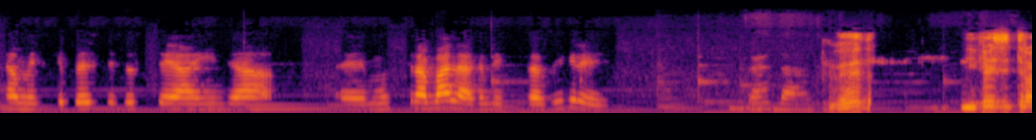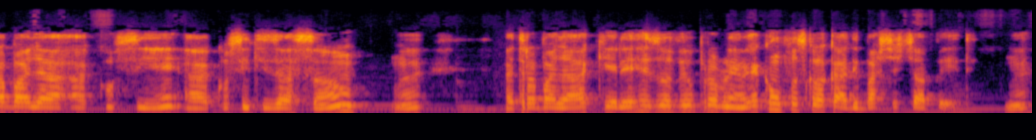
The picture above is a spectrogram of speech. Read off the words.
realmente que precisa ser ainda é, muito trabalhada dentro das igrejas. Verdade. Verdade. Em vez de trabalhar a, conscien a conscientização, né, vai trabalhar a querer resolver o problema. É como fosse colocar debaixo de tapete, né?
